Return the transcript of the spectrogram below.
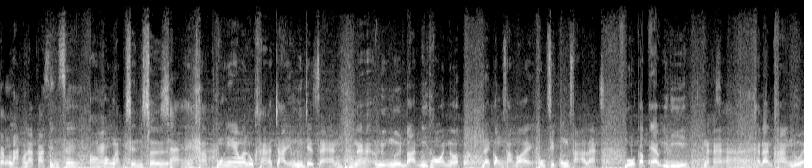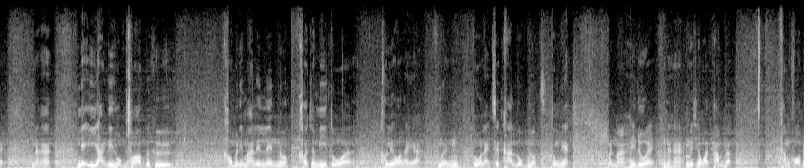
กล้องหลังแล้วก็เซ็นเซอร์อ๋อกล้องหลังเซ็นเซอร์ใช่ครับว่าง่ายๆว่าลูกค้าจ่ายยังไม่ถึง 7 0 0 0 0นนะฮะหนึ่งหมื่นบาทมีทอนเนาะได้กล้อง 360 องศาแล้ว บวกกับ LED นะฮะข้างด้านข้างด้วยนะฮะเนี่ยอีกอย่างที่ผมชอบก็คือเขาไม่ได้มาเล่นๆเนาะเขาจะมีตัว เขาเรียกว่าอะไรอะ่ะ เหมือนตัวแรงเสียดทานลมเนาะตรงเนี้ยมันมาให้ด้วยนะฮะ ไม่ใช่ว่าทำแบบทำขอไป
